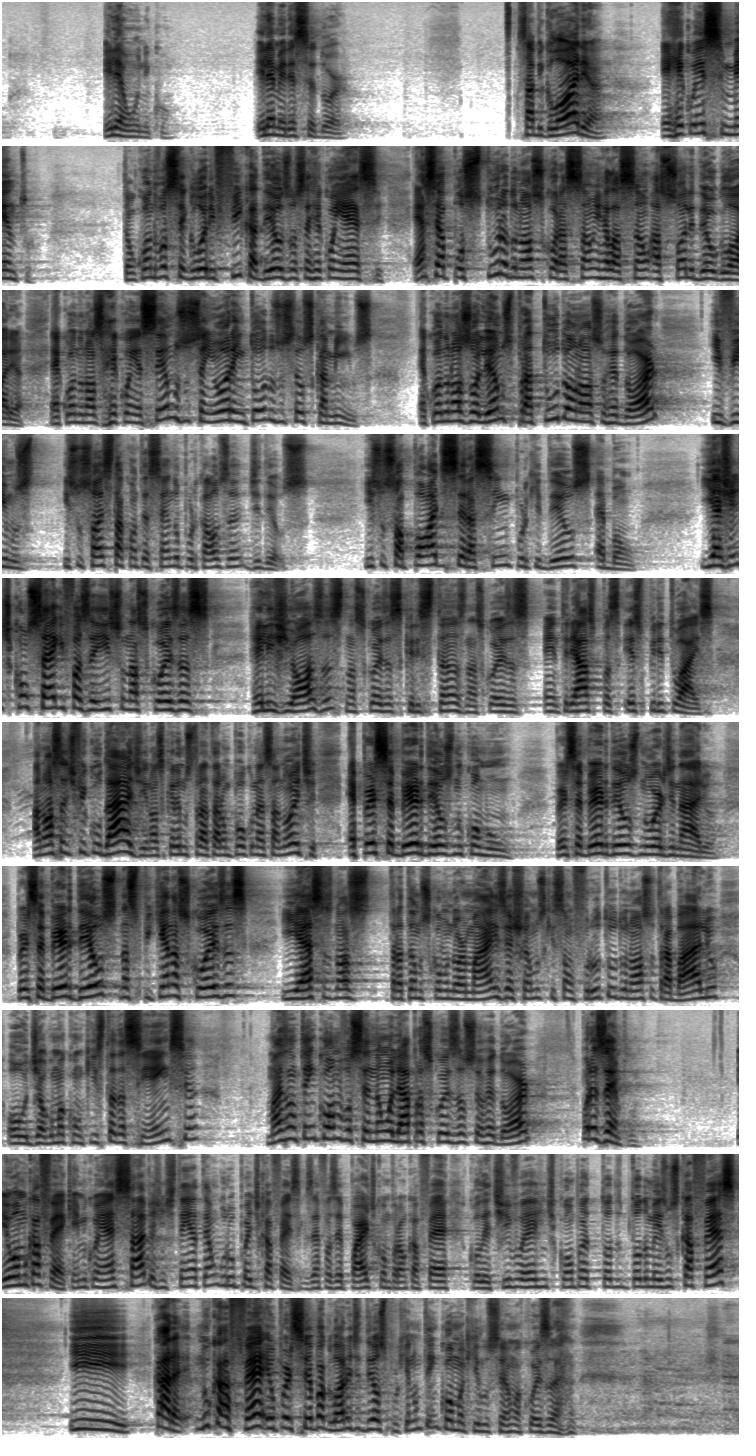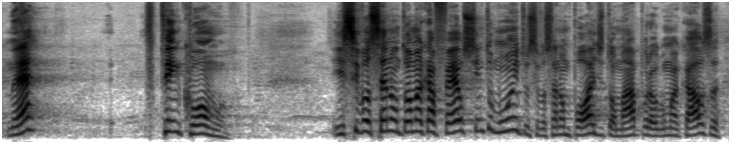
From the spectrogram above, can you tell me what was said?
ele é único, ele é merecedor. Sabe, glória é reconhecimento. Então, quando você glorifica a Deus, você reconhece. Essa é a postura do nosso coração em relação a só lhe deu glória. É quando nós reconhecemos o Senhor em todos os seus caminhos. É quando nós olhamos para tudo ao nosso redor e vimos, isso só está acontecendo por causa de Deus. Isso só pode ser assim porque Deus é bom. E a gente consegue fazer isso nas coisas religiosas, nas coisas cristãs, nas coisas, entre aspas, espirituais. A nossa dificuldade, nós queremos tratar um pouco nessa noite, é perceber Deus no comum, perceber Deus no ordinário, perceber Deus nas pequenas coisas, e essas nós tratamos como normais e achamos que são fruto do nosso trabalho ou de alguma conquista da ciência, mas não tem como você não olhar para as coisas ao seu redor. Por exemplo, eu amo café. Quem me conhece sabe, a gente tem até um grupo aí de café. Se quiser fazer parte, comprar um café coletivo, aí a gente compra todo, todo mês uns cafés. E, cara, no café eu percebo a glória de Deus, porque não tem como aquilo ser uma coisa. né? Tem como. E se você não toma café, eu sinto muito. Se você não pode tomar por alguma causa,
